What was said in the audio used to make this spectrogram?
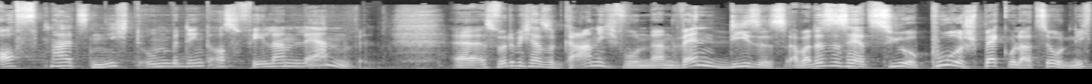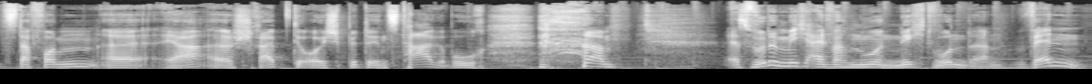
oftmals nicht unbedingt aus Fehlern lernen will. Äh, es würde mich also gar nicht wundern, wenn dieses, aber das ist jetzt pure Spekulation, nichts davon, äh, ja, äh, schreibt ihr euch bitte ins Tagebuch. es würde mich einfach nur nicht wundern, wenn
